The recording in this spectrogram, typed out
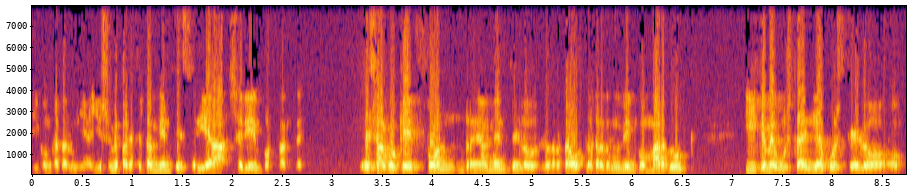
y con Cataluña. Y eso me parece también que sería, sería importante. Es algo que Fon realmente lo, lo, trató, lo trató muy bien con Marduk y que me gustaría pues que lo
